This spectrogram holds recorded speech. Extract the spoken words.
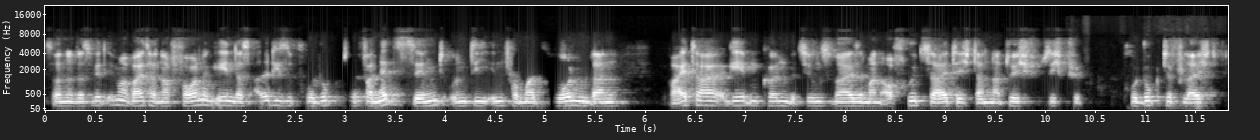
sondern das wird immer weiter nach vorne gehen, dass all diese Produkte vernetzt sind und die Informationen dann weitergeben können, beziehungsweise man auch frühzeitig dann natürlich sich für Produkte vielleicht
